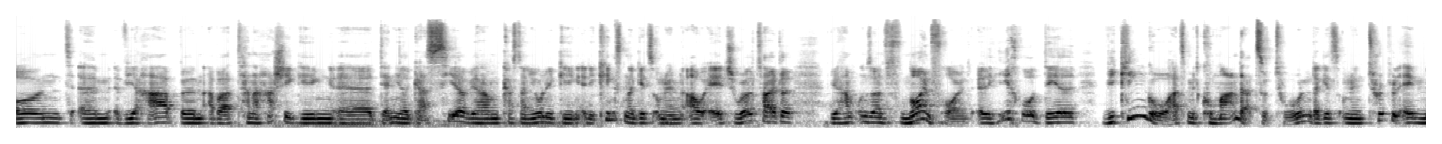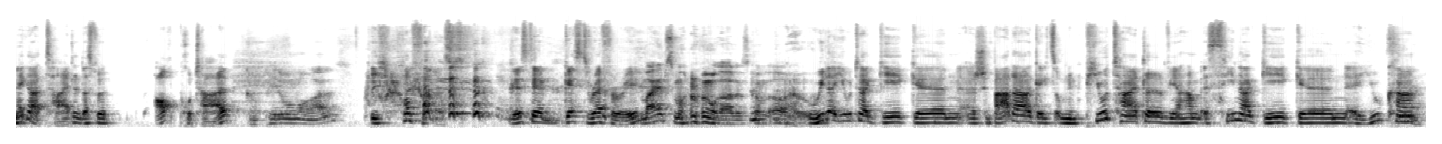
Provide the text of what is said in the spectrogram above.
Und ähm, wir haben aber Tanahashi gegen äh, Daniel Garcia, wir haben Castagnoli gegen Eddie Kingston, da geht es um den AOH World Title. Wir haben unseren neuen Freund El Hijo del Vikingo, hat es mit Commander zu tun. Da geht es um den AAA Mega Title, das wird auch brutal. Pedro Morales? Ich hoffe es. Der ist der Guest Referee. Miles Morales kommt auch. Wheeler Utah gegen äh, Shibata, geht es um den Pure-Title. Wir haben Athena gegen äh, Yuka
